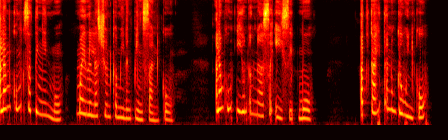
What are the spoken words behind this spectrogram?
Alam kong sa tingin mo, may relasyon kami ng pinsan ko. Alam kong iyon ang nasa isip mo. At kahit anong gawin ko,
